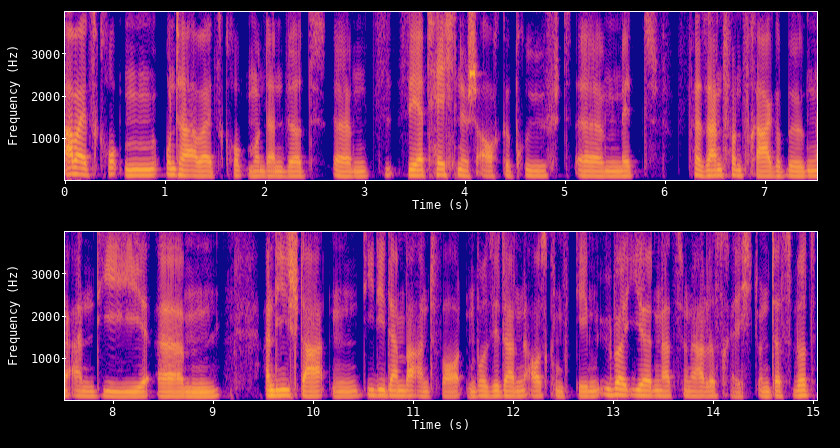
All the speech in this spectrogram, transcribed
Arbeitsgruppen, Unterarbeitsgruppen und dann wird ähm, sehr technisch auch geprüft ähm, mit Versand von Fragebögen an die, ähm, an die Staaten, die die dann beantworten, wo sie dann Auskunft geben über ihr nationales Recht. Und das wird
